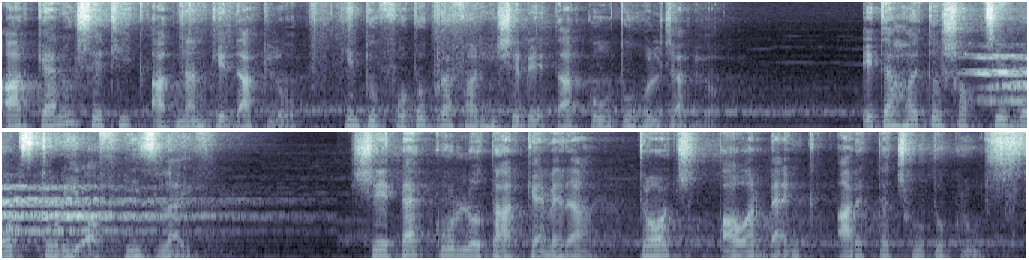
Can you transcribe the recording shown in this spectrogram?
আর কেন সে ঠিক আদনানকে ডাকল, কিন্তু ফটোগ্রাফার হিসেবে তার কৌতূহল জাগল। এটা হয়তো সবচেয়ে বড় স্টোরি অফ হিজ লাইফ সে প্যাক করল তার ক্যামেরা টর্চ পাওয়ার ব্যাংক আর একটা ছোট ক্রুজ।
